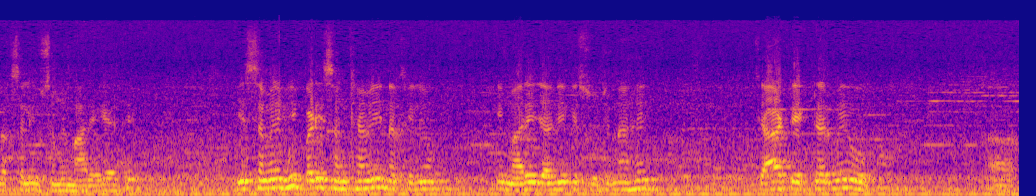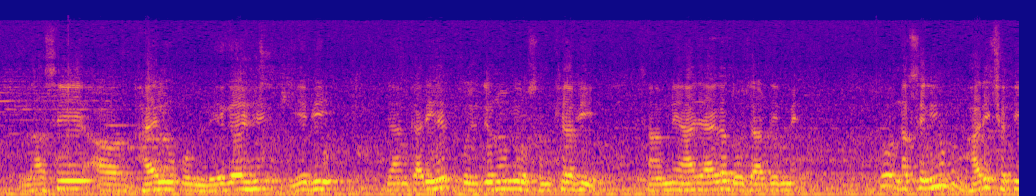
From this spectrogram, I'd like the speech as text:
नक्सली उस समय मारे गए थे। इस समय भी बड़ी संख्या में नक्सलियों के मारे जाने की सूचना है। चार ट्रैक्टर में वो लाशें और घायलों को ले गए हैं। ये भी जानकारी है। कुछ दिनों में वो संख्या भी सामने आ जाएगा दो चार दिन में। तो नक्सलियों को भारी क्षति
